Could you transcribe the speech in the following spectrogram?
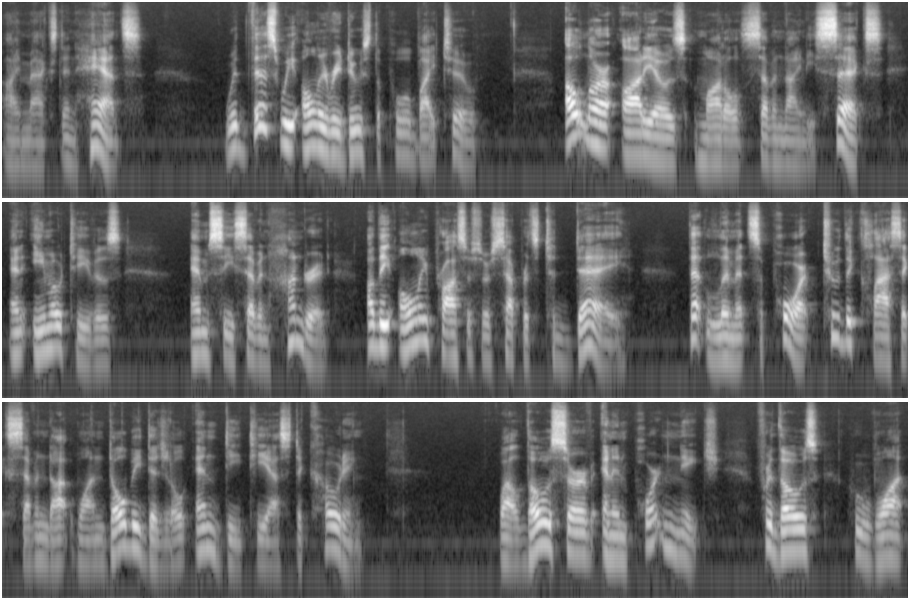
IMAX Enhanced. With this, we only reduced the pool by two. Outlaw Audio's Model 796 and Emotiva's MC700 are the only processor separates today that limit support to the classic 7.1 Dolby Digital and DTS decoding. While those serve an important niche for those who want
